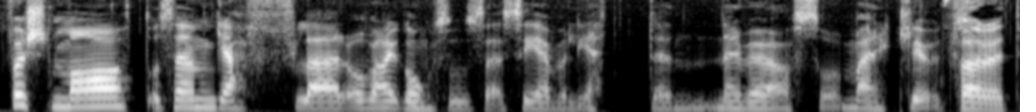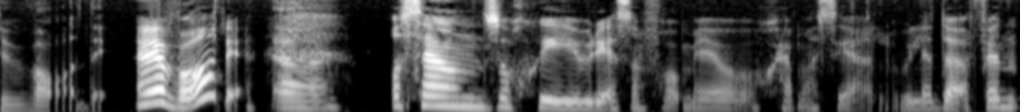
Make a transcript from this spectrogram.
först mat och sen gafflar och varje gång så, så här, ser jag väl jättenervös och märklig ut. För att du var det. Ja, jag var det. Ja. Och sen så sker ju det som får mig att skämmas ihjäl och vilja dö. För jag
